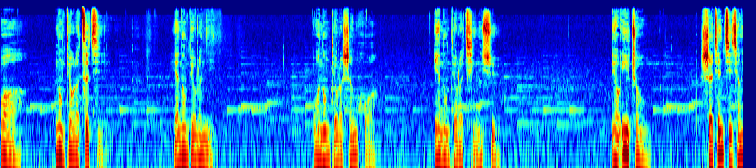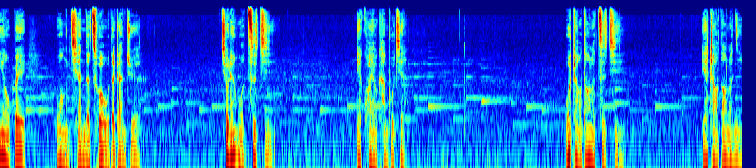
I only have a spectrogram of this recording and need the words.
我弄丢了自己，也弄丢了你；我弄丢了生活，也弄丢了情绪。有一种时间即将要被往前的错误的感觉，就连我自己。也快要看不见。我找到了自己，也找到了你。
